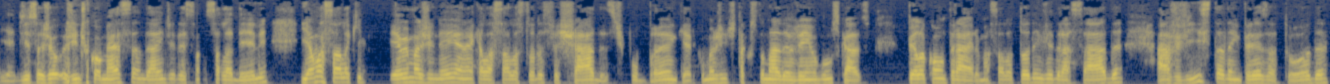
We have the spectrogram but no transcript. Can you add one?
E é disso a gente começa a andar em direção à sala dele. E é uma sala que eu imaginei, né, aquelas salas todas fechadas, tipo bunker, como a gente está acostumado a ver em alguns casos. Pelo contrário, uma sala toda envidraçada, à vista da empresa toda,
